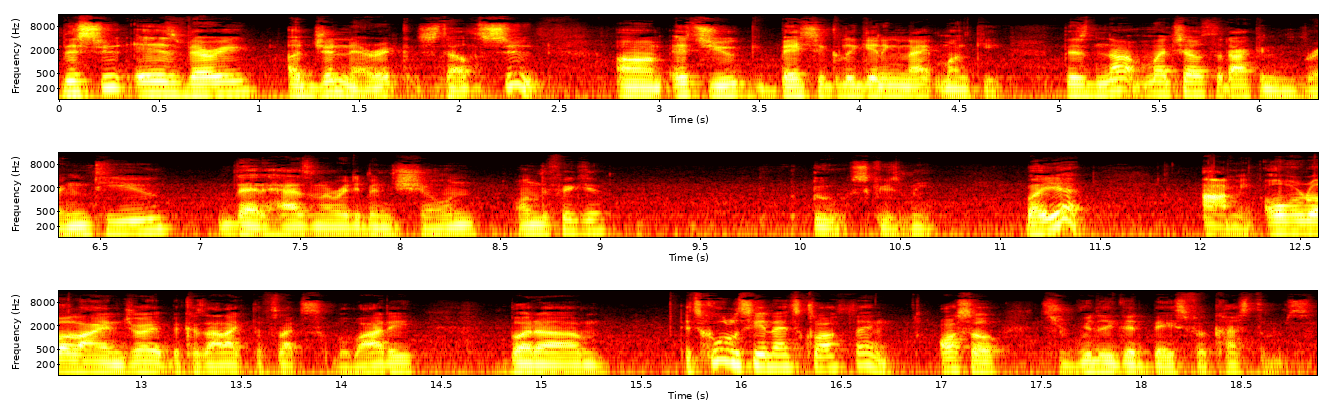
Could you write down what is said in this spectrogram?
This suit is very a generic stealth suit. Um, it's you basically getting Night Monkey. There's not much else that I can bring to you that hasn't already been shown on the figure. Ooh, excuse me. But yeah, I mean, overall, I enjoy it because I like the flexible body. But um, it's cool to see a nice cloth thing. Also, it's a really good base for customs,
